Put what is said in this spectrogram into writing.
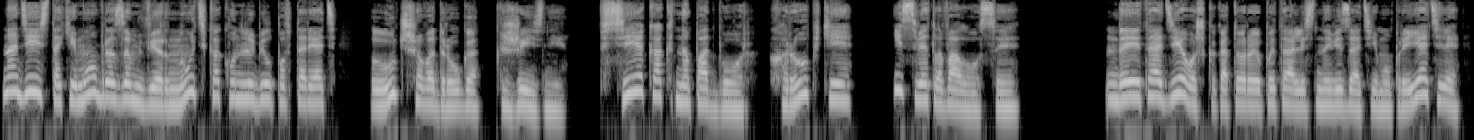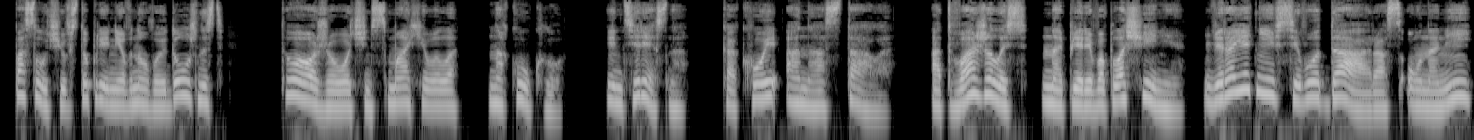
надеясь таким образом вернуть, как он любил повторять, лучшего друга к жизни. Все как на подбор, хрупкие и светловолосые. Да и та девушка, которую пытались навязать ему приятели по случаю вступления в новую должность, тоже очень смахивала на куклу. Интересно, какой она стала? Отважилась на перевоплощение? Вероятнее всего, да, раз он о ней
